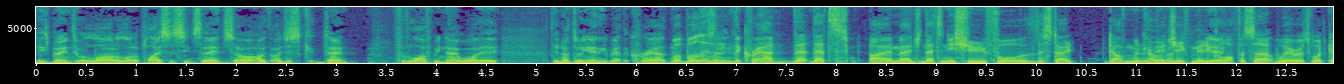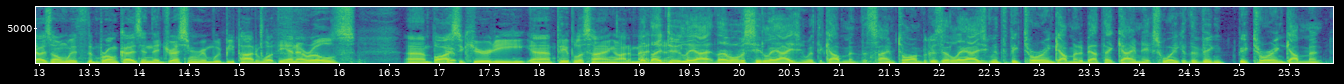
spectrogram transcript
He's been to a lot, a lot of places since then. So I, I just don't, for the life of me, know why they're they're not doing anything about the crowd. Well, well, listen, the crowd, that, that's, I imagine, that's an issue for the state government, and their chief medical Yeah. officer, whereas what goes on with the Broncos in their dressing room would be part of what the NRL's um, biosecurity uh, people are saying. I'd imagine. But they do. Lia- they're obviously liaising with the government at the same time because they're liaising with the Victorian government about that game next week. If the Vic- Victorian government,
